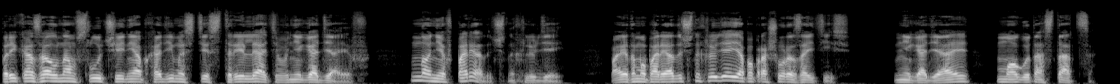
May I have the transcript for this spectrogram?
приказал нам в случае необходимости стрелять в негодяев, но не в порядочных людей. Поэтому порядочных людей я попрошу разойтись. Негодяи могут остаться.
